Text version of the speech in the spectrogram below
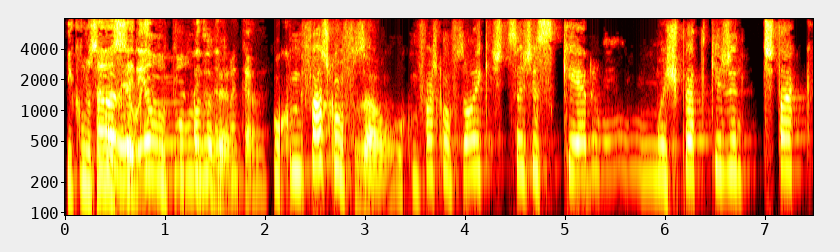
e começaram a Olha, ser ele o público a ver? O que me faz confusão, o que me faz confusão é que isto seja sequer um aspecto que a gente destaque.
